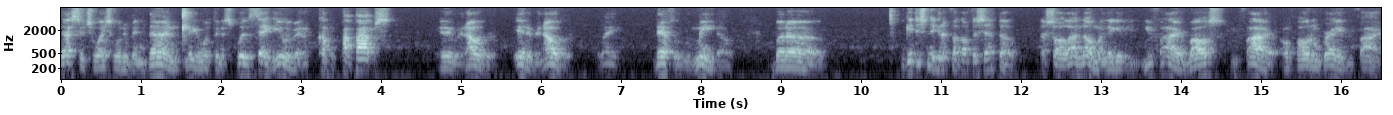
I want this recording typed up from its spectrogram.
that situation would have been done, nigga, within a split second. It would have been a couple pop pops. It would have been over. It'd have been over. Like, definitely with me, though. But, uh, get this nigga the fuck off the set, though. That's all I know, my nigga. You fired, boss. You fired. On Folding Grave, you fired.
